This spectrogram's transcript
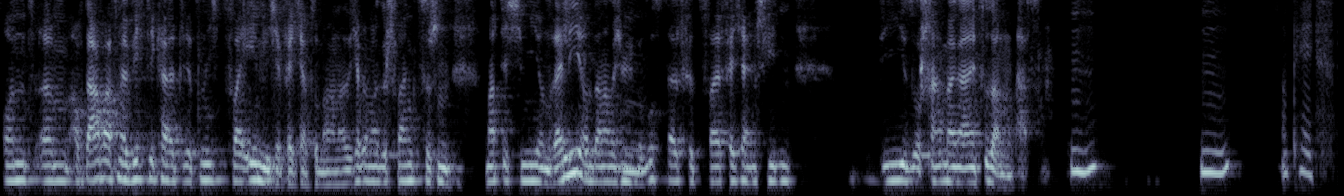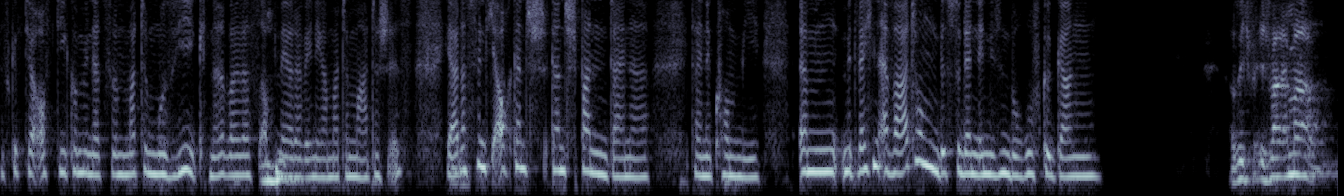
Und ähm, auch da war es mir wichtig, halt jetzt nicht zwei ähnliche Fächer zu machen. Also ich habe immer geschwankt zwischen Mathe, Chemie und Rallye und dann habe ich mich mhm. bewusst halt für zwei Fächer entschieden, die so scheinbar gar nicht zusammenpassen. Mhm. Mhm. Okay, es gibt ja oft die Kombination Mathe-Musik, ne, weil das auch mhm. mehr oder weniger mathematisch ist. Ja, das finde ich auch ganz, ganz spannend, deine, deine Kombi. Ähm, mit welchen Erwartungen bist du denn in diesen Beruf gegangen? Also ich, ich war immer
